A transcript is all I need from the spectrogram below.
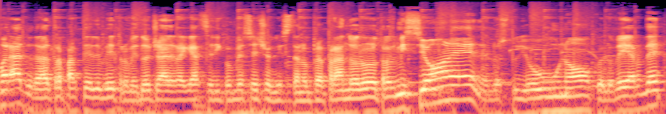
Radio, dall'altra parte del vetro vedo già le ragazze di Conversation che stanno preparando la loro trasmissione, nello studio 1, quello verde,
